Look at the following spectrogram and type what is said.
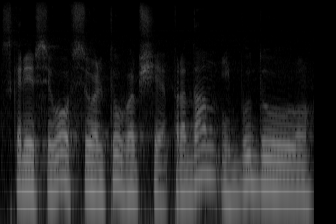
скорее всего, всю альту вообще продам и буду,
